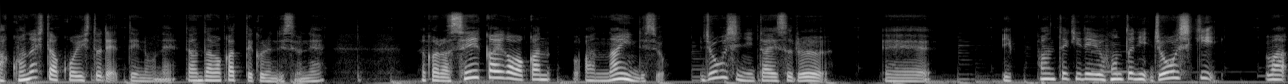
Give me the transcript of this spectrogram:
あ、この人はこういう人でっていうのもね、だんだん分かってくるんですよね。だから正解がわかん、あないんですよ。上司に対する、えー、一般的でいう本当に常識は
